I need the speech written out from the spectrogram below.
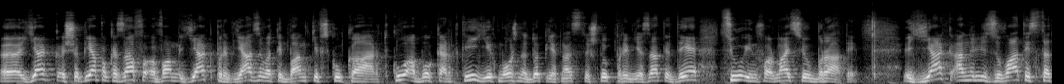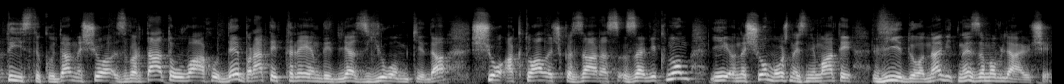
е, як, щоб я показав вам, як прив'язувати банківську картку або картки, їх можна до 15 штук прив'язати, де цю інформацію брати. Як аналізувати статистику, да, на що звертати увагу, де брати тренди для зйомки, да, що актуалочка зараз за вікном і на що можна знімати відео, навіть не замовляючи.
